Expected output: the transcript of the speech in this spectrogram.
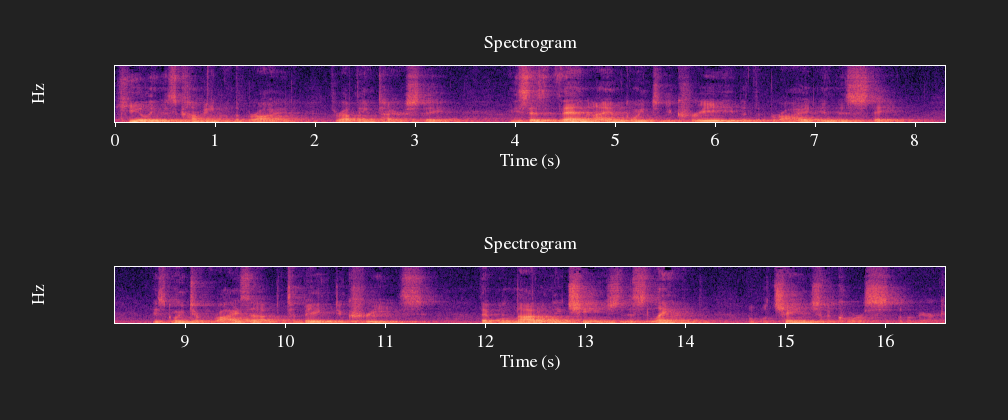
Healing is coming on the bride throughout the entire state. He says, Then I am going to decree that the bride in this state is going to rise up to make decrees that will not only change this land, but will change the course of America.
